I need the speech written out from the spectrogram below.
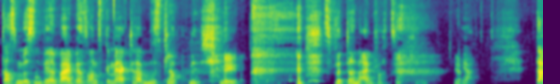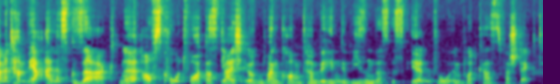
das müssen wir, weil wir sonst gemerkt haben, das klappt nicht. Nee. es wird dann einfach zu viel. Ja. ja. Damit haben wir alles gesagt. Ne? Aufs Codewort, das gleich irgendwann kommt, haben wir hingewiesen. Das ist irgendwo im Podcast versteckt.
